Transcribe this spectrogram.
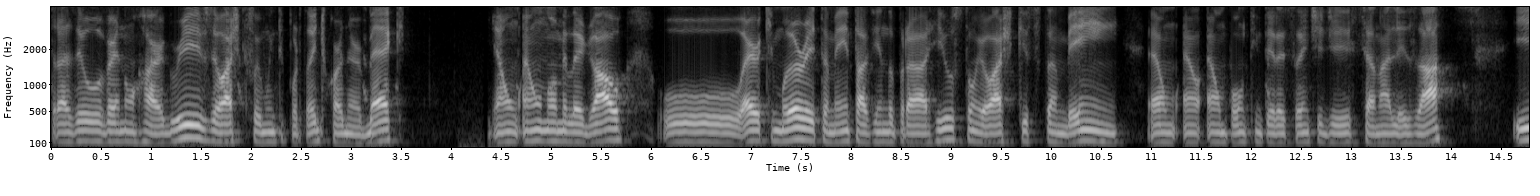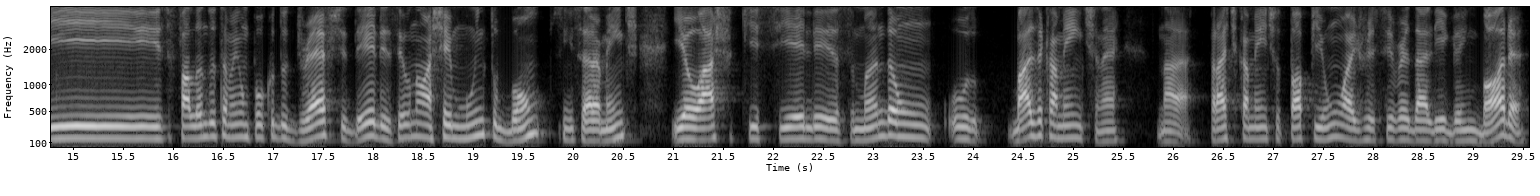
trazer o Vernon Hargreaves, eu acho que foi muito importante, cornerback. É um, é um nome legal. O Eric Murray também está vindo para Houston, eu acho que isso também é um, é, é um ponto interessante de se analisar. E falando também um pouco do draft deles, eu não achei muito bom, sinceramente. E eu acho que se eles mandam o basicamente, né, na praticamente o top 1 wide receiver da liga embora,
